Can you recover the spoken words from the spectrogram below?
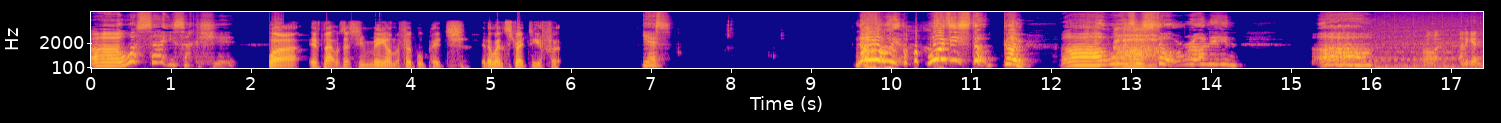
Oh, what's that? You suck of shit. Well, if that was actually me on the football pitch, have went straight to your foot. Yes. No! Why does he stop? Go. Ah, why does he stop running? Ah. Right, and again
